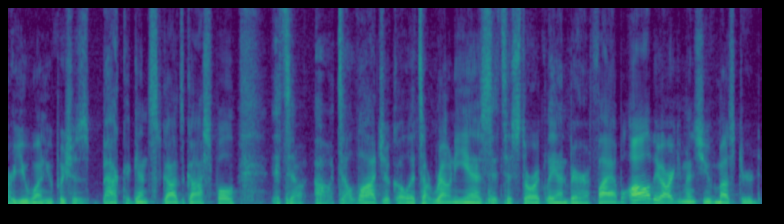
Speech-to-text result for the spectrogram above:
Are you one who pushes back against God's gospel? It's a, oh, it's illogical, it's erroneous, it's historically unverifiable. All the arguments you've mustered,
